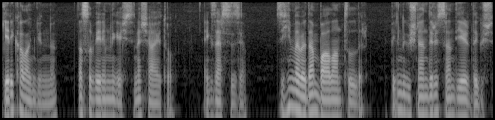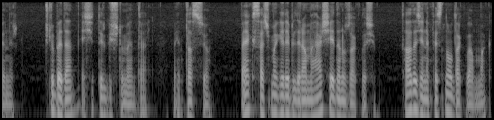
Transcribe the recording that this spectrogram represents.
Geri kalan gününün nasıl verimli geçtiğine şahit ol. Egzersiz yap. Zihin ve beden bağlantılıdır. Birini güçlendirirsen diğeri de güçlenir. Güçlü beden eşittir güçlü mental. Meditasyon. Belki saçma gelebilir ama her şeyden uzaklaşıp sadece nefesine odaklanmak,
